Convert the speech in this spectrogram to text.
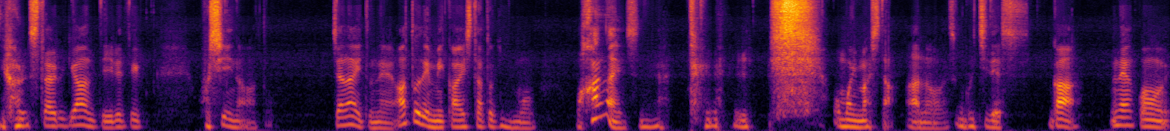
デュアルスタイルギャンって入れてほしいなと。じゃないとね、後で見返した時にもわかんないですね。思いました。あの、愚痴です。が、ね、この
